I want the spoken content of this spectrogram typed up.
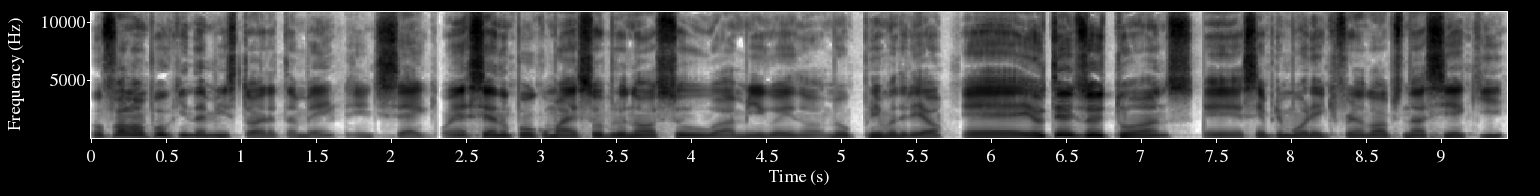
vou falar um pouquinho da minha história também. A gente segue conhecendo um pouco mais sobre o nosso amigo aí, meu primo Adriel. É, eu tenho 18 anos, é, sempre morei aqui em Fernandópolis, nasci aqui.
